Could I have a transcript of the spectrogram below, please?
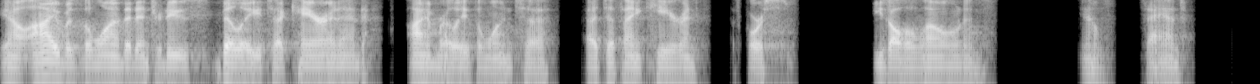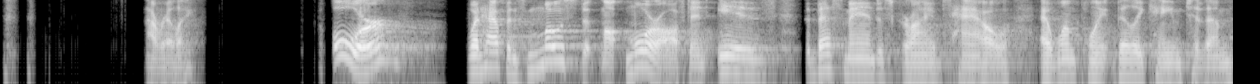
You know, I was the one that introduced Billy to Karen, and I'm really the one to uh, to thank here. And of course, he's all alone and you know sad. Not really. Or what happens most more often is the best man describes how at one point Billy came to them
